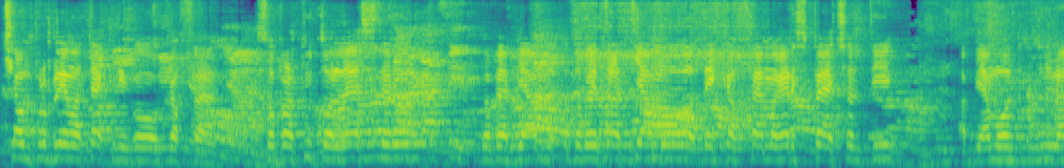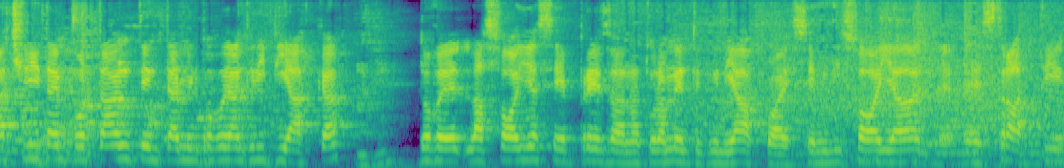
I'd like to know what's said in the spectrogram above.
c'è un problema tecnico col caffè, soprattutto all'estero, dove, abbiamo, dove trattiamo dei caffè magari specialty, abbiamo un'acidità importante in termini proprio anche di pH, dove la soia se presa naturalmente, quindi acqua e semi di soia eh, estratti,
